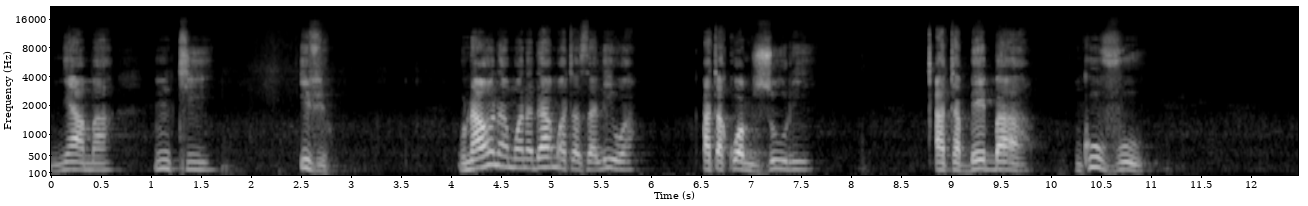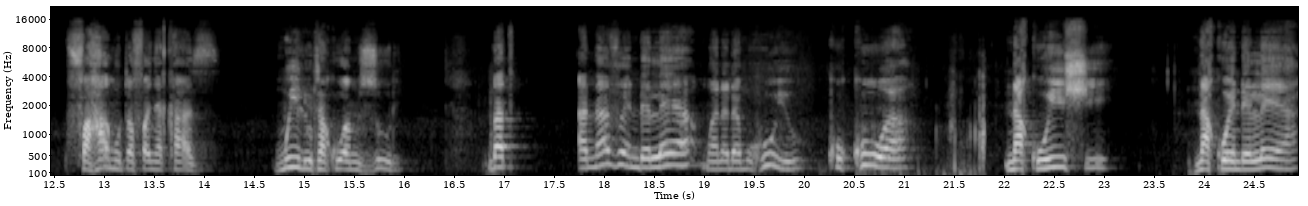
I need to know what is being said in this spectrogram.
mnyama mti hivyo. Unaona mwanadamu atazaliwa atakuwa mzuri atabeba nguvu. Fahamu utafanya kazi. Mwili utakuwa mzuri. But anavyoendelea mwanadamu huyu kukua na kuishi na kuendelea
